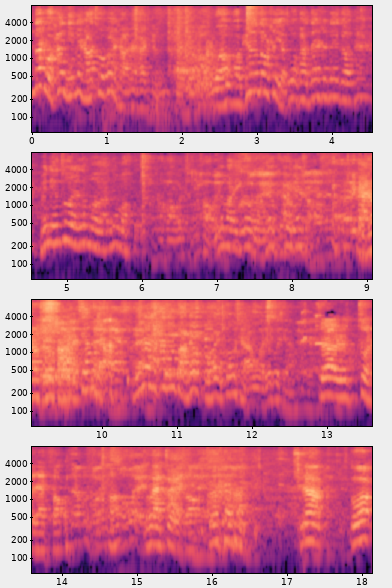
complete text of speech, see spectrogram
那我看您那啥做饭啥的还挺挺好。我我平常倒是也做饭，但是那个没您做的那么那么好好。另外一个我那个不会颠勺，颠勺颠不了。您这还能把这个火给勾起来，我就不行。主要是做的太糙。啊，做饭做的少。你看我，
